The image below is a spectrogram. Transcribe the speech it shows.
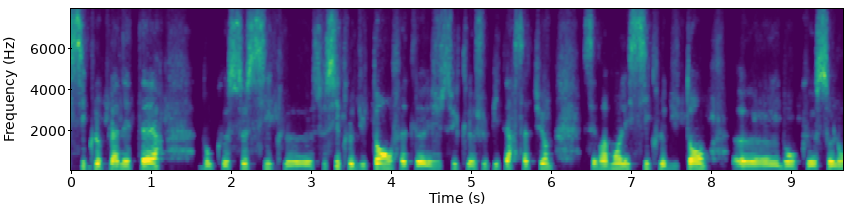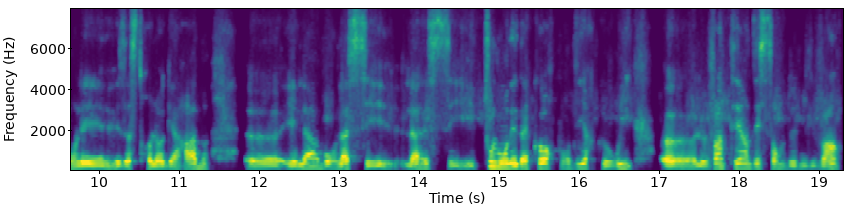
cycles planétaires. Donc euh, ce cycle, ce cycle du temps, en fait, le, le cycle Jupiter-Saturne, c'est vraiment les cycles du temps. euh, donc euh, selon les, astrologues arabes. Euh, et là, bon, là c'est, là c'est, tout le monde est d'accord pour dire que oui, euh, le 21 décembre 2020.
